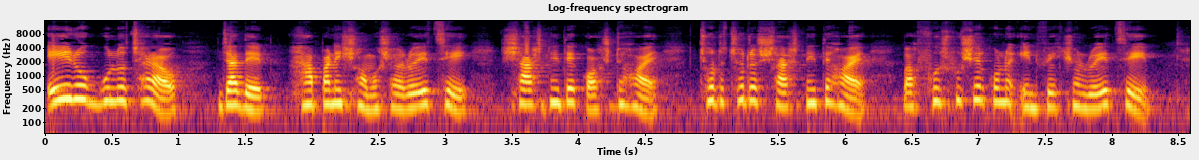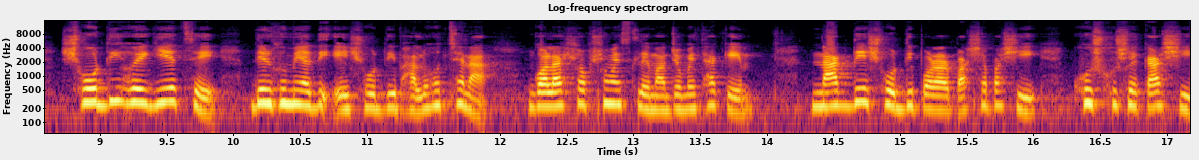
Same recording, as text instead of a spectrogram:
এই রোগগুলো ছাড়াও যাদের হাঁপানির সমস্যা রয়েছে, শ্বাস নিতে কষ্ট হয়, ছোট ছোট শ্বাস নিতে হয় বা ফুসফুসের কোনো ইনফেকশন রয়েছে, সর্দি হয়ে গিয়েছে, দীর্ঘমেয়াদী এই সর্দি ভালো হচ্ছে না, গলায় সবসময় স্লেমা জমে থাকে, নাক দিয়ে সর্দি পড়ার পাশাপাশি খুসখুসে কাশি,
